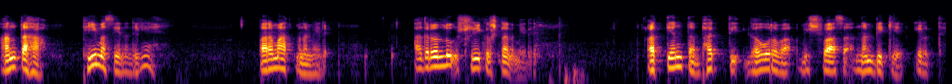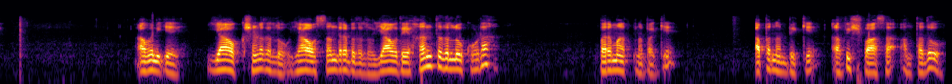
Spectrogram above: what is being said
ಅಂತಹ ಭೀಮಸೇನನಿಗೆ ಪರಮಾತ್ಮನ ಮೇಲೆ, ಅದರಲ್ಲೂ ಶ್ರೀಕೃಷ್ಣನ ಮೇಲೆ ಅತ್ಯಂತ ಭಕ್ತಿ, ಗೌರವ, ವಿಶ್ವಾಸ, ನಂಬಿಕೆ ಇರುತ್ತೆ. ಅವನಿಗೆ ಯಾವ ಕ್ಷಣದಲ್ಲೂ, ಯಾವ ಸಂದರ್ಭದಲ್ಲೂ, ಯಾವುದೇ ಹಂತದಲ್ಲೂ ಕೂಡ ಪರಮಾತ್ಮ ಬಗ್ಗೆ ಅಪನಂಬಿಕೆ, ಅವಿಶ್ವಾಸ ಅಂಥದ್ದು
